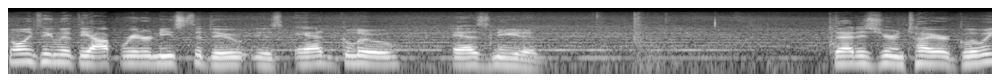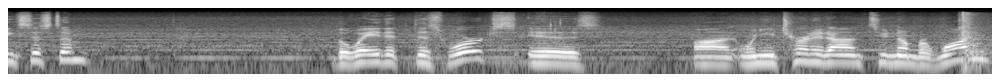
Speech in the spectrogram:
The only thing that the operator needs to do is add glue as needed. That is your entire gluing system. The way that this works is on when you turn it on to number one,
